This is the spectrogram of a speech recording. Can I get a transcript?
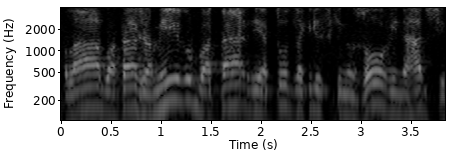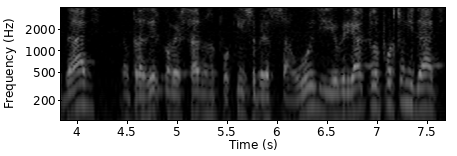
Olá, boa tarde, amigo. Boa tarde a todos aqueles que nos ouvem da Rádio Cidades. É um prazer conversarmos um pouquinho sobre a saúde e obrigado pela oportunidade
